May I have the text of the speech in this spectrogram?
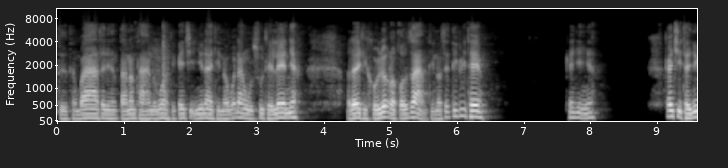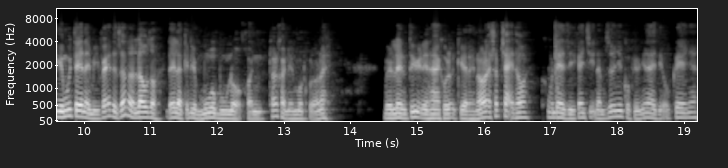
Từ tháng 3 cho đến tháng 8 năm tháng đúng rồi thì các anh chị như này thì nó vẫn đang một xu thế lên nhé ở đây thì khối lượng nó có giảm thì nó sẽ tích lũy thêm. Các anh chị nhé các anh chị thấy những cái mũi tên này mình vẽ từ rất là lâu rồi. Đây là cái điểm mua bùng nổ khỏi, thoát khỏi nền một của nó này. Bây lên tích lũy nền hai khối lượng kia này, nó lại sắp chạy thôi. Không vấn đề gì, các anh chị nắm giữ những cổ phiếu như này thì ok nhé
